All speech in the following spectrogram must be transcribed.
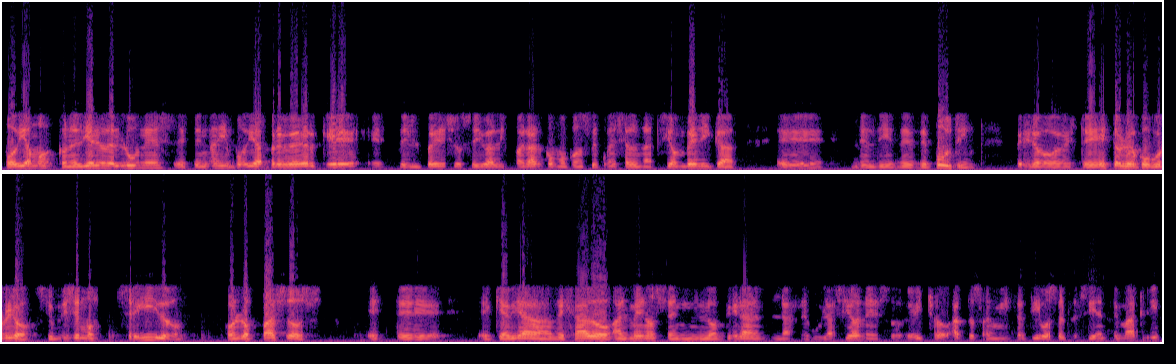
podíamos, con el diario del lunes, este, nadie podía prever que este, el precio se iba a disparar como consecuencia de una acción bélica eh, de, de, Putin. Pero este, esto es lo que ocurrió. Si hubiésemos seguido con los pasos este, eh, que había dejado, al menos en lo que eran las regulaciones o hecho actos administrativos el presidente Macri,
